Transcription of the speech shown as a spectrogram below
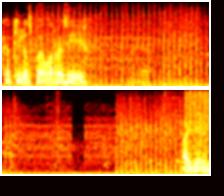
Que aquí los podemos recibir. Ahí vienen.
